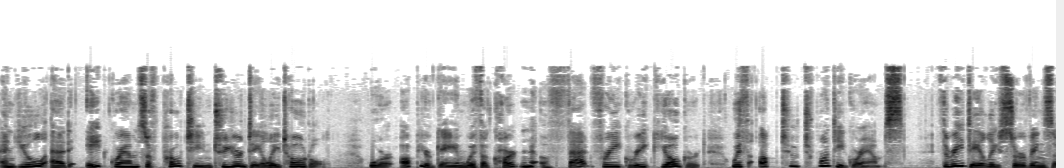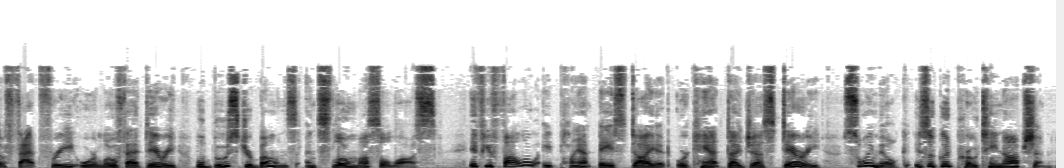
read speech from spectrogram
and you'll add 8 grams of protein to your daily total. Or up your game with a carton of fat free Greek yogurt with up to 20 grams. Three daily servings of fat free or low fat dairy will boost your bones and slow muscle loss. If you follow a plant based diet or can't digest dairy, soy milk is a good protein option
